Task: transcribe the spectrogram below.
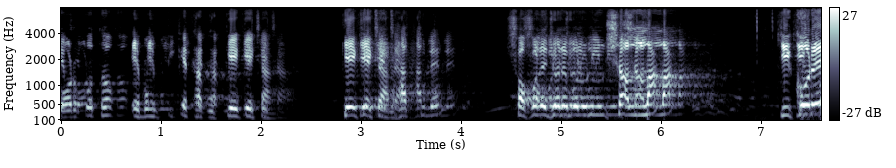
বরকত হোক এবং টিকে থাকুক। কে কে চান? কে কে চান? হাত তুলে সকলে জোরে বলুন ইনশাআল্লাহ। কি করে?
